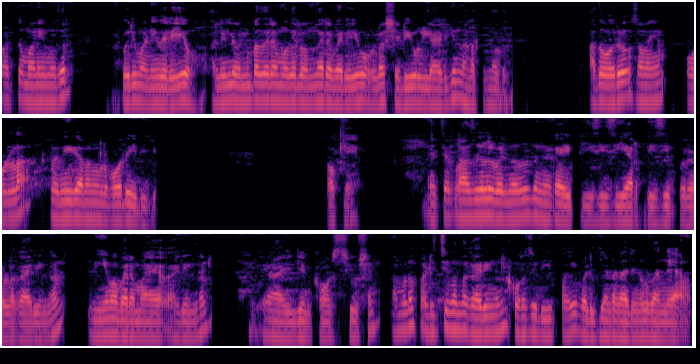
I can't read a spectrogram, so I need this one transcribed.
പത്ത് മണി മുതൽ ഒരു മണി വരെയോ അല്ലെങ്കിൽ ഒൻപതര മുതൽ ഒന്നര വരെയോ ഉള്ള ഷെഡ്യൂളിലായിരിക്കും നടക്കുന്നത് അത് ഓരോ സമയം ഉള്ള ക്രമീകരണങ്ങൾ പോലെ ഇരിക്കും. ഓക്കെ ലെക്ചർ ക്ലാസ്സുകളിൽ വരുന്നത് നിങ്ങൾക്ക് I P C C R P C പോലെയുള്ള കാര്യങ്ങൾ നിയമപരമായ കാര്യങ്ങൾ ഇന്ത്യൻ കോൺസ്റ്റിറ്റ്യൂഷൻ നമ്മൾ പഠിച്ചു വന്ന കാര്യങ്ങൾ കുറച്ച് ഡീപ്പായി പഠിക്കേണ്ട കാര്യങ്ങൾ തന്നെയാണ്.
